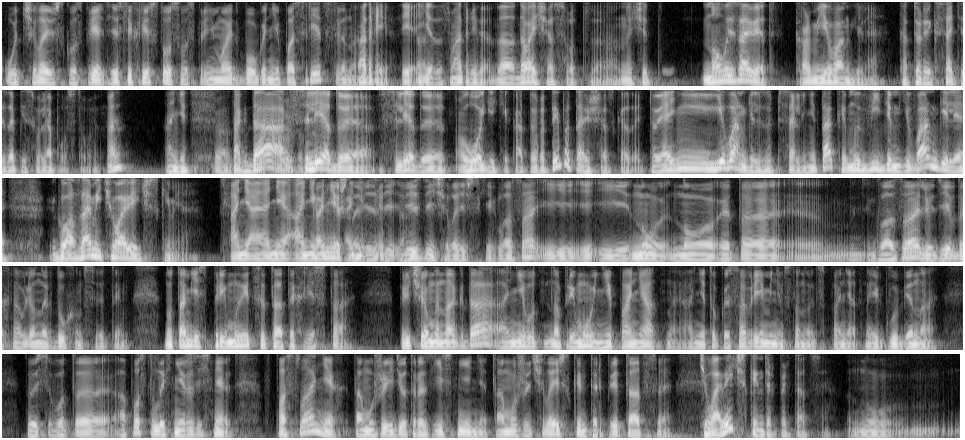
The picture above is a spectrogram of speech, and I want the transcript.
от человеческого восприятия. Если Христос воспринимает Бога непосредственно... Смотри, да. я, смотри да, давай сейчас вот, значит, Новый Завет, кроме Евангелия, которые, кстати, записывали апостолы, да? Они, да, тогда, тоже, следуя, следуя логике, которую ты пытаешься сказать, то и они Евангелие записали не так, и мы видим Евангелие глазами человеческими. Они, они, они, Конечно, они везде, везде человеческие глаза, и, и, и, но, но это э, глаза людей, вдохновленных Духом Святым. Но там есть прямые цитаты Христа. Причем иногда они вот напрямую непонятны, они только со временем становятся понятны, их глубина. То есть вот э, апостолы их не разъясняют. В посланиях там уже идет разъяснение, там уже человеческая интерпретация. Человеческая интерпретация? Ну...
